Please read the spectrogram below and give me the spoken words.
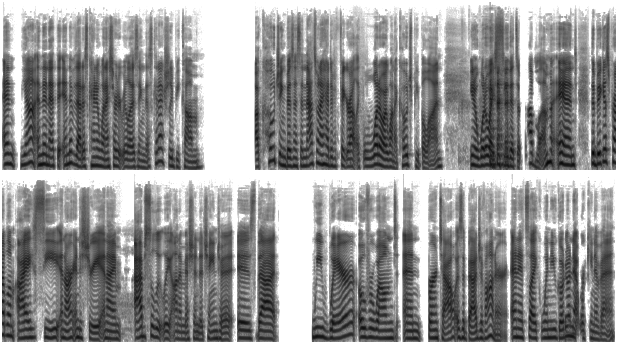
And yeah, and then at the end of that is kind of when I started realizing this could actually become a coaching business and that's when i had to figure out like well, what do i want to coach people on? You know what do i see that's a problem? And the biggest problem i see in our industry and i'm absolutely on a mission to change it is that we wear overwhelmed and burnt out as a badge of honor. And it's like when you go to a mm-hmm. networking event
